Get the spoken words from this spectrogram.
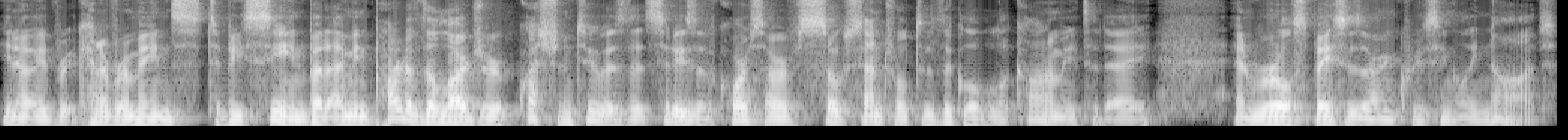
you know, it re- kind of remains to be seen. But I mean, part of the larger question, too, is that cities, of course, are so central to the global economy today, and rural spaces are increasingly not.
